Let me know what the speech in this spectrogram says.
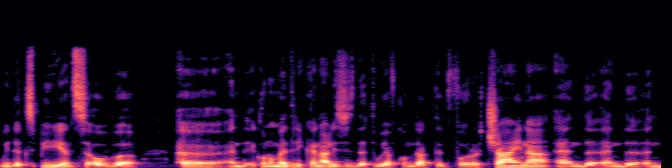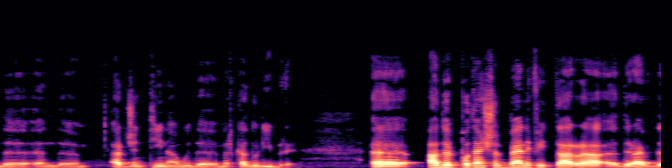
with experience of uh, and econometric analysis that we have conducted for China and, and, and, and uh, Argentina with the Mercado Libre. Uh, other potential benefits are uh, derived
